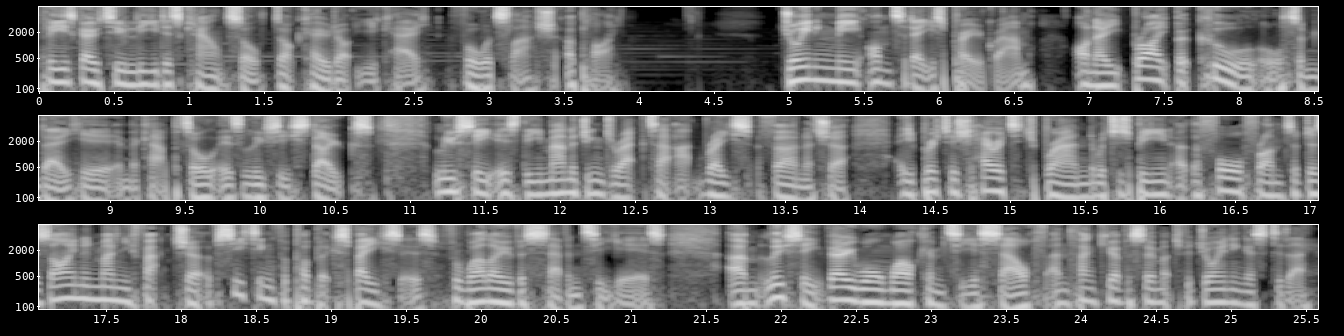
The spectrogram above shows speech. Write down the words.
please go to leaderscouncil.co.uk forward slash apply. Joining me on today's programme on a bright but cool autumn day here in the capital is Lucy Stokes. Lucy is the managing director at Race Furniture, a British heritage brand which has been at the forefront of design and manufacture of seating for public spaces for well over 70 years. Um, Lucy, very warm welcome to yourself and thank you ever so much for joining us today.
